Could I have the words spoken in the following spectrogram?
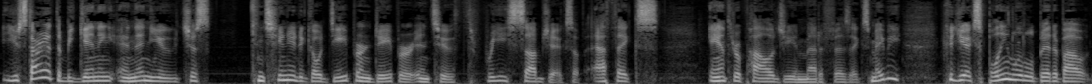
you start at the beginning, and then you just continue to go deeper and deeper into three subjects of ethics anthropology and metaphysics. Maybe could you explain a little bit about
